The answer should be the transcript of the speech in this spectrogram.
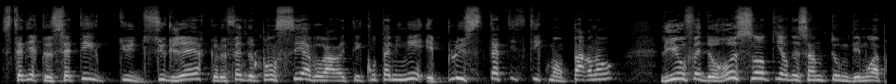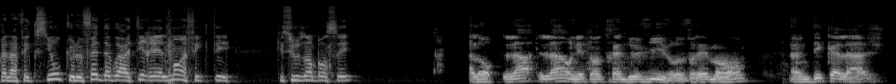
C'est-à-dire que cette étude suggère que le fait de penser avoir été contaminé est plus statistiquement parlant lié au fait de ressentir des symptômes des mois après l'infection que le fait d'avoir été réellement infecté. Qu'est-ce que vous en pensez? Alors là, là, on est en train de vivre vraiment un décalage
